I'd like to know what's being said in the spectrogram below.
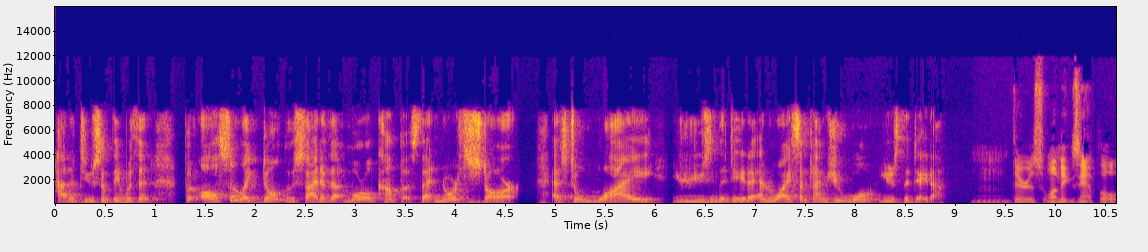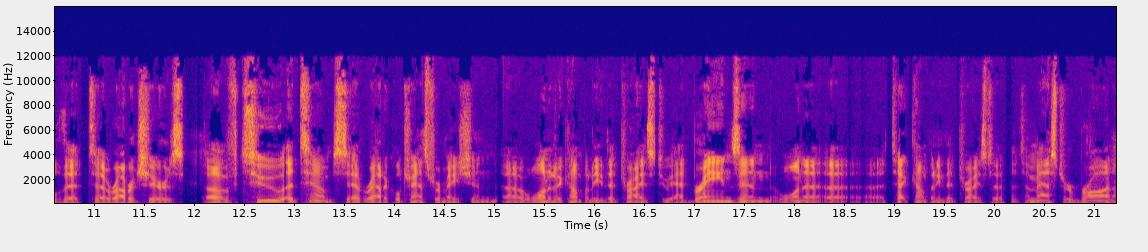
how to do something with it, but also like don't lose sight of that moral compass, that north mm. star as to why you're using the data and why sometimes you won't use the data. Mm, there is one example that uh, Robert shares of two attempts at radical transformation. Uh, one at a company that tries to add brains, and one a, a, a tech company that tries to to master brawn.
